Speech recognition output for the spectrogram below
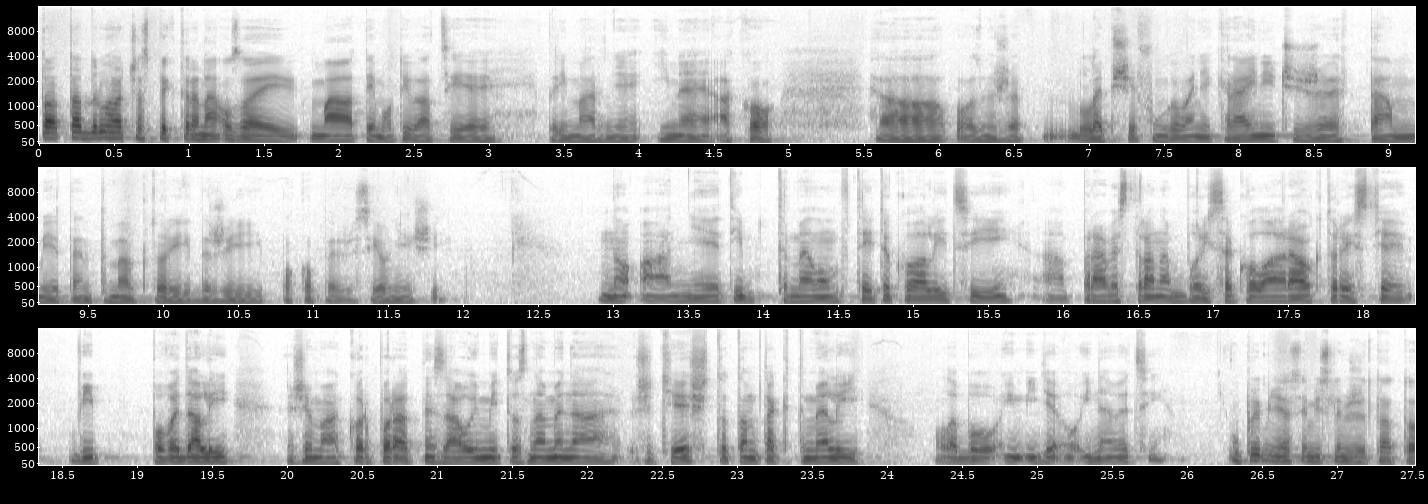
tá, tá druhá časť spektra naozaj má tie motivácie primárne iné ako povedzme, že lepšie fungovanie krajiny, čiže tam je ten tmel, ktorý ich drží pokope, že silnejší. No a nie je tým tmelom v tejto koalícii a práve strana Borisa Kolára, o ktorej ste vy povedali, že má korporátne záujmy, to znamená, že tiež to tam tak tmelí, lebo im ide o iné veci? Úprimne ja si myslím, že táto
